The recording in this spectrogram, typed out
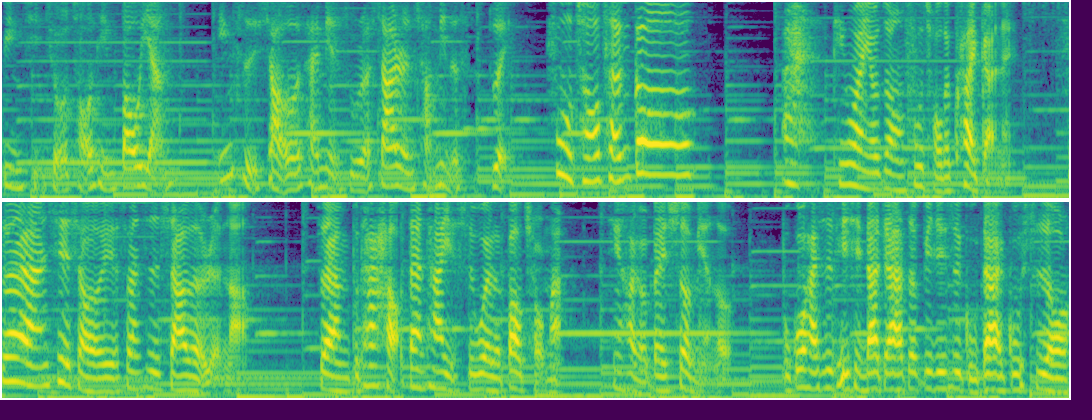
并请求朝廷褒扬，因此小娥才免除了杀人偿命的死罪，复仇成功。唉，听完有种复仇的快感哎。虽然谢小娥也算是杀了人啦，虽然不太好，但他也是为了报仇嘛。幸好有被赦免了。不过还是提醒大家，这毕竟是古代故事哦。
